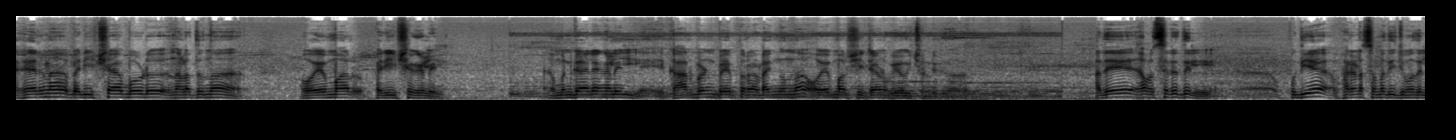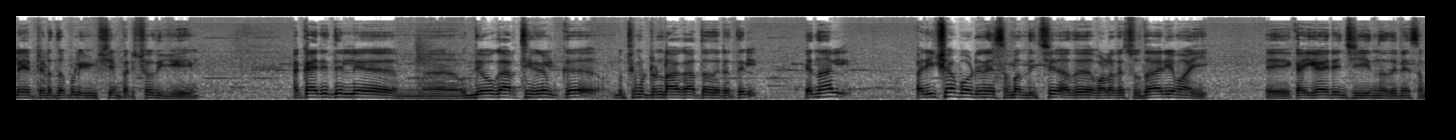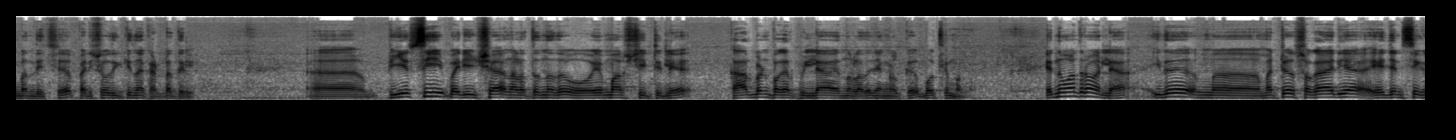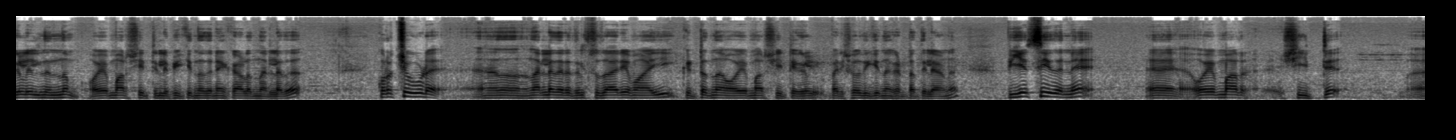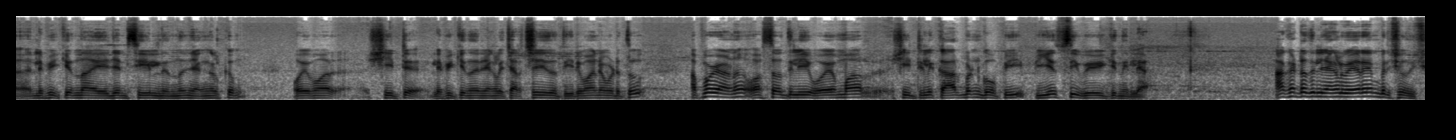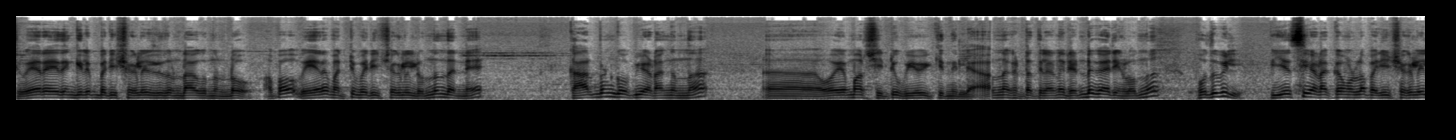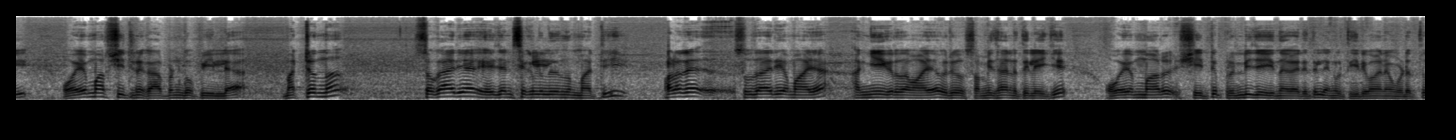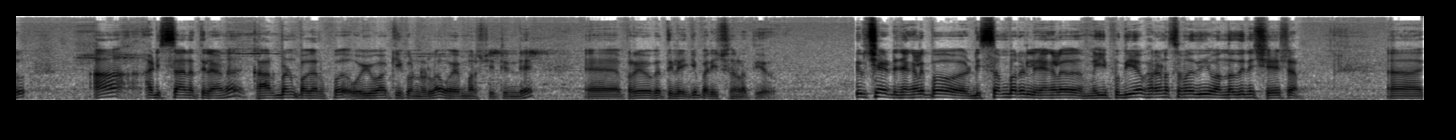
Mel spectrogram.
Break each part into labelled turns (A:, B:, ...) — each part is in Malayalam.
A: സഹകരണ പരീക്ഷാ ബോർഡ് നടത്തുന്ന ഒ എം ആർ പരീക്ഷകളിൽ മുൻകാലങ്ങളിൽ കാർബൺ പേപ്പർ അടങ്ങുന്ന ഒ എം ആർ ഷീറ്റാണ് ഉപയോഗിച്ചുകൊണ്ടിരുന്നത്. അതേ അവസരത്തിൽ പുതിയ ഭരണസമിതി ചുമതലയേറ്റെടുത്തപ്പോൾ ഈ വിഷയം പരിശോധിക്കുകയും അക്കാര്യത്തിൽ ഉദ്യോഗാർത്ഥികൾക്ക് ബുദ്ധിമുട്ടുണ്ടാകാത്ത തരത്തിൽ എന്നാൽ പരീക്ഷാ ബോർഡിനെ സംബന്ധിച്ച് അത് വളരെ സുതാര്യമായി കൈകാര്യം ചെയ്യുന്നതിനെ സംബന്ധിച്ച് പരിശോധിക്കുന്ന ഘട്ടത്തിൽ പി എസ് സി പരീക്ഷ നടത്തുന്നത് ഒ എം ആർ ഷീറ്റിൽ കാർബൺ പകർപ്പില്ല എന്നുള്ളത് ഞങ്ങൾക്ക് ബോധ്യം വന്നു. എന്ന് മാത്രമല്ല ഇത് മറ്റ് സ്വകാര്യ ഏജൻസികളിൽ നിന്നും ഒ എം ആർ ഷീറ്റ് ലഭിക്കുന്നതിനേക്കാളും നല്ലത് കുറച്ചുകൂടെ നല്ല തരത്തിൽ സുതാര്യമായി കിട്ടുന്ന ഒ എം ആർ ഷീറ്റുകൾ പരിശോധിക്കുന്ന ഘട്ടത്തിലാണ് പി എസ് സി തന്നെ ഒ എം ആർ ഷീറ്റ് ലഭിക്കുന്ന ഏജൻസിയിൽ നിന്ന് ഞങ്ങൾക്കും ഒ എം ആർ ഷീറ്റ് ലഭിക്കുന്നതിന് ഞങ്ങൾ ചർച്ച ചെയ്ത് തീരുമാനമെടുത്തു. അപ്പോഴാണ് വാസ്തവത്തിൽ ഈ ഒ എം ആർ ഷീറ്റിൽ carbon copy P S C ഉപയോഗിക്കുന്നില്ല. ആ ഘട്ടത്തിൽ ഞങ്ങൾ വേറെയും പരിശോധിച്ചു. വേറെ ഏതെങ്കിലും പരീക്ഷകളിൽ ഇതുണ്ടാകുന്നുണ്ടോ? അപ്പോൾ വേറെ മറ്റു പരീക്ഷകളിൽ ഒന്നും തന്നെ കാർബൺ കോപ്പി അടങ്ങുന്ന ഒ എം ആർ ഷീറ്റ് ഉപയോഗിക്കുന്നില്ല. എന്ന ഘട്ടത്തിലാണ് രണ്ട് കാര്യങ്ങൾ. ഒന്ന് പൊതുവിൽ പി എസ് സി അടക്കമുള്ള പരീക്ഷകളിൽ ഒ എം ആർ ഷീറ്റിന് കാർബൺ കോപ്പിയില്ല മറ്റൊന്ന് സ്വകാര്യ ഏജൻസികളിൽ നിന്നും മാറ്റി വളരെ സുതാര്യമായ അംഗീകൃതമായ ഒരു സംവിധാനത്തിലേക്ക് O M R sheet print ചെയ്യുന്ന കാര്യത്തിൽ ഞങ്ങൾ തീരുമാനമെടുത്തു. ആ അടിസ്ഥാനത്തിലാണ് കാർബൺ പകർപ്പ് ഒഴിവാക്കിക്കൊണ്ടുള്ള ഒ എം ആർ ഷീറ്റിന്റെ പ്രയോഗത്തിലേക്ക് പരീക്ഷ നടത്തിയത്. തീർച്ചയായിട്ടും ഞങ്ങളിപ്പോൾ ഡിസംബറിൽ ഞങ്ങൾ ഈ പുതിയ ഭരണസമിതി വന്നതിന് ശേഷം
